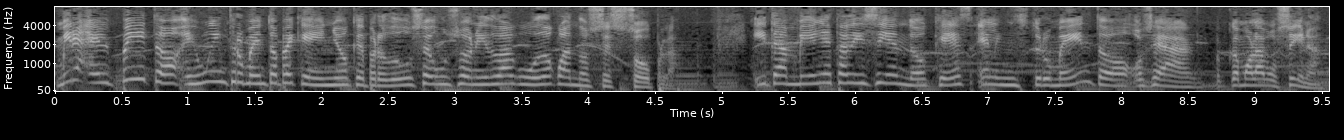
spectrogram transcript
Mira, el pito es un instrumento pequeño que produce un sonido agudo cuando se sopla. Y también está diciendo que es el instrumento, o sea, como la bocina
